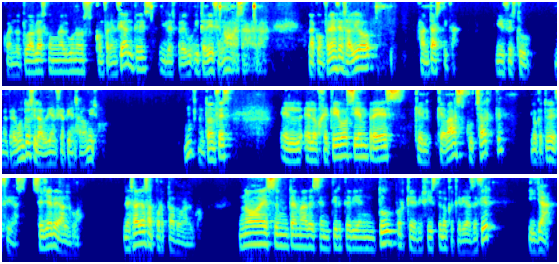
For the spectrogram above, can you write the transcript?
cuando tú hablas con algunos conferenciantes y, les y te dicen, no, la, conferencia salió fantástica. Y dices tú, me pregunto si la audiencia piensa lo mismo. ¿Mm? Entonces, el, objetivo siempre es que el que va a escucharte lo que tú decías, se lleve algo, les hayas aportado algo. No es un tema de sentirte bien tú porque dijiste lo que querías decir y ya,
